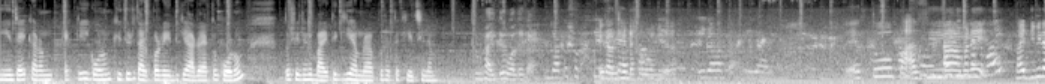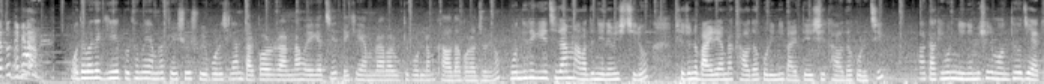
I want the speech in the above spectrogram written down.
নিয়ে যাই কারণ একই গরম খিচুড়ি তারপরে এদিকে আরও এত গরম। তো সেই জন্য বাড়িতে গিয়ে আমরা প্রসাদটা খেয়েছিলাম। ভাইকে বলে না যত শক্তি এটা আমি দেখাবো আমি এত মানে দিবি না তো? দিবি না। ওদের বাদে গিয়ে প্রথমে আমরা ফ্রেশ হয়ে শুয়ে পড়েছিলাম, তারপর রান্না হয়ে গেছে, দেখে আমরা আবার উঠে পড়লাম খাওয়া দাওয়া করার জন্য। মন্দিরে গিয়েছিলাম, আমাদের নিরামিষ ছিল, সেজন্য বাইরে আমরা খাওয়া দাওয়া করিনি, বাড়িতে এসে খাওয়া দাওয়া করেছি। আর কাকিমণি নিরামিষের মধ্যেও যে এত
